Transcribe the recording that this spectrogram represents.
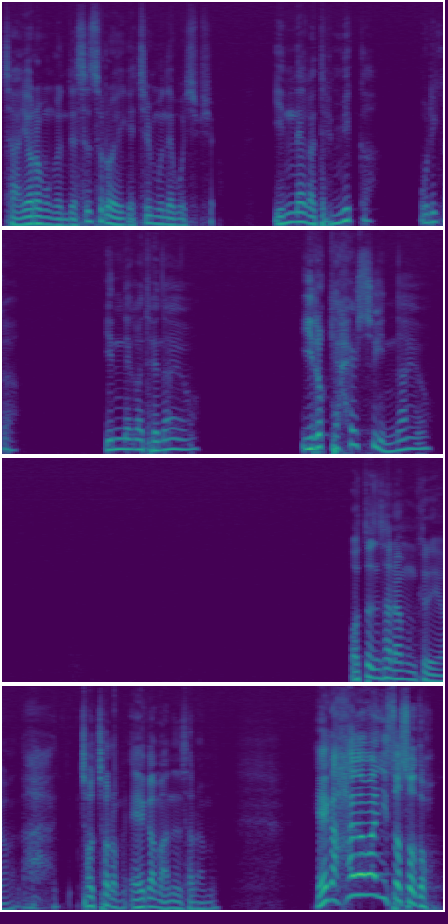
자, 여러분 그런데 스스로에게 질문해 보십시오. 인내가 됩니까? 우리가 인내가 되나요? 이렇게 할 수 있나요? 어떤 사람은 그래요. 아, 저처럼 애가 많은 사람은 애가 하나만 있었어도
